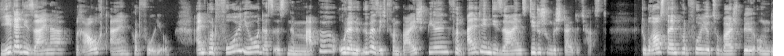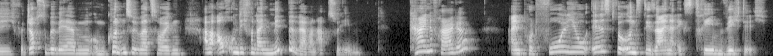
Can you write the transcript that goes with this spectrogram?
Jeder Designer braucht ein Portfolio. Ein Portfolio, das ist eine Mappe oder eine Übersicht von Beispielen von all den Designs, die du schon gestaltet hast. Du brauchst dein Portfolio zum Beispiel, um dich für Jobs zu bewerben, um Kunden zu überzeugen, aber auch um dich von deinen Mitbewerbern abzuheben. Keine Frage, ein Portfolio ist für uns Designer extrem wichtig.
